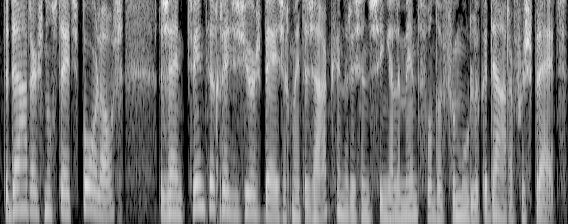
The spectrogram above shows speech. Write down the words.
De dader is nog steeds spoorloos. Er zijn 20 regisseurs bezig met de zaak... en er is een signalement van de vermoedelijke dader verspreid.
